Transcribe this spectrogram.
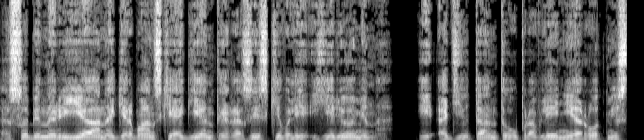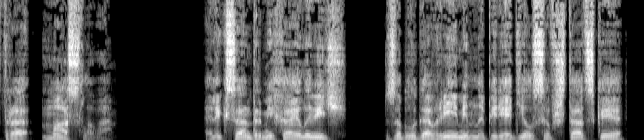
Особенно рьяно германские агенты разыскивали Еремина и адъютанта управления ротмистра Маслова. Александр Михайлович заблаговременно переоделся в штатское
